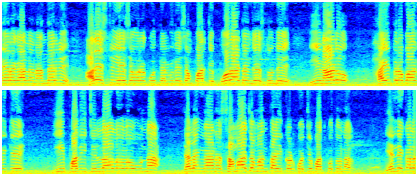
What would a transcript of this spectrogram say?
నేరగాళ్ళను అందరినీ అరెస్ట్ చేసే వరకు తెలుగుదేశం పార్టీ పోరాటం చేస్తుంది. ఈనాడు హైదరాబాద్కి ఈ పది జిల్లాలలో ఉన్న తెలంగాణ సమాజం అంతా ఇక్కడికి వచ్చి బతుకుతున్నారు. ఎన్నికల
